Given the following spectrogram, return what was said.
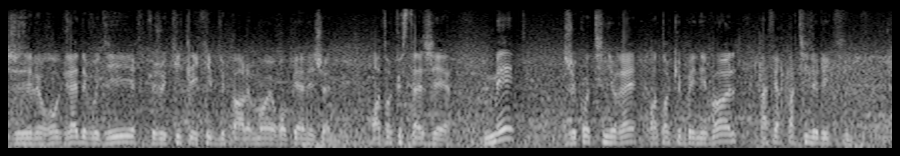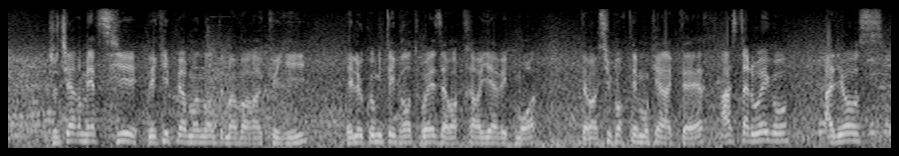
J'ai le regret de vous dire que je quitte l'équipe du Parlement européen des jeunes en tant que stagiaire. Mais je continuerai en tant que bénévole à faire partie de l'équipe. Je tiens à remercier l'équipe permanente de m'avoir accueilli et le comité Grand Ouest d'avoir travaillé avec moi, d'avoir supporté mon caractère. Hasta luego, adios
